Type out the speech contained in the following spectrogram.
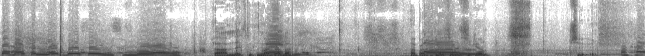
But how come your voice is more Um, there's my brother. My brother plays on this Oh. account. So yeah. Okay.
